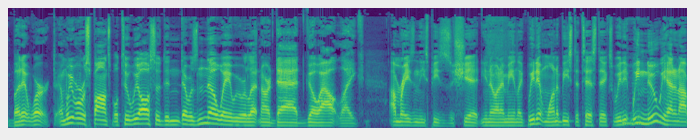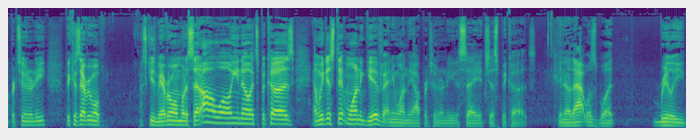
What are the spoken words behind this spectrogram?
But it worked, and we were responsible too. We also didn't. There was no way we were letting our dad go out like I'm raising these pieces of shit. You know what I mean? Like we didn't want to be statistics. We did, we knew we had an opportunity because everyone, excuse me, everyone would have said, "Oh well, you know, it's because," and we just didn't want to give anyone the opportunity to say it's just because. You know, that was what really,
